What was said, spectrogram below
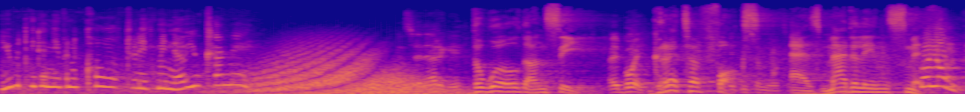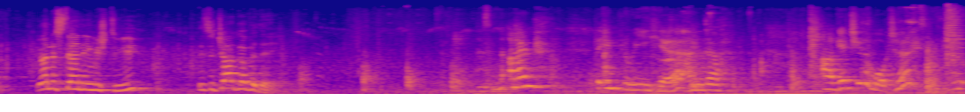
You didn't even call to let me know you're coming. Say that again. The World Unseen. Hey, boy. Grethe Fox as Madeline Smith. Go young. You understand English, do you? There's a jug over there. Listen, I'm the employee here, and uh, I'll get you the water. You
